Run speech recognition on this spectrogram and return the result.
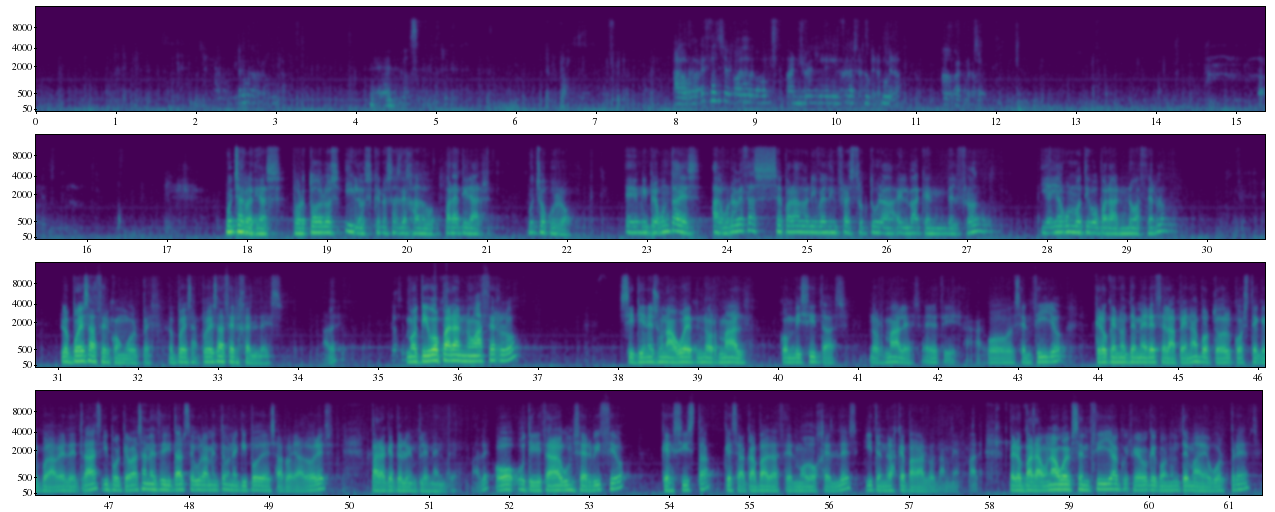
¿Alguna vez has separado a nivel de infraestructura? Muchas gracias por todos los hilos que nos has dejado para tirar. Mucho curro. Eh, mi pregunta es, ¿alguna vez has separado a nivel de infraestructura el backend del front? ¿Y hay algún motivo para no hacerlo? Lo puedes hacer con WordPress, lo puedes, puedes hacer headless. ¿vale? Motivo para no hacerlo, si tienes una web normal con visitas normales, es decir, algo sencillo, creo que no te merece la pena por todo el coste que puede haber detrás y porque vas a necesitar seguramente un equipo de desarrolladores para que te lo implemente, ¿vale? O utilizar algún servicio que exista, que sea capaz de hacer modo headless y tendrás que pagarlo también, ¿vale? Pero para una web sencilla, creo que con un tema de WordPress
